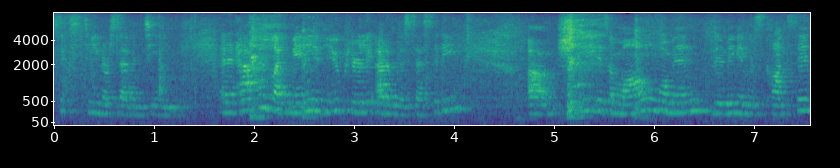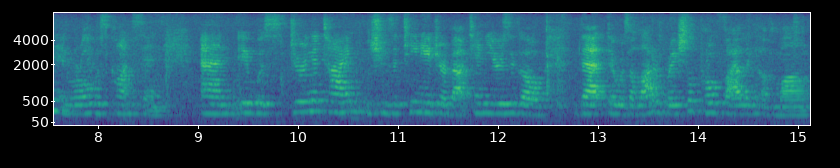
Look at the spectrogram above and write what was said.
16 or 17. And it happened like many of you purely out of necessity. Um, she is a Hmong woman living in Wisconsin, in rural Wisconsin. And it was during a time when she was a teenager, about 10 years ago, that there was a lot of racial profiling of Hmong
